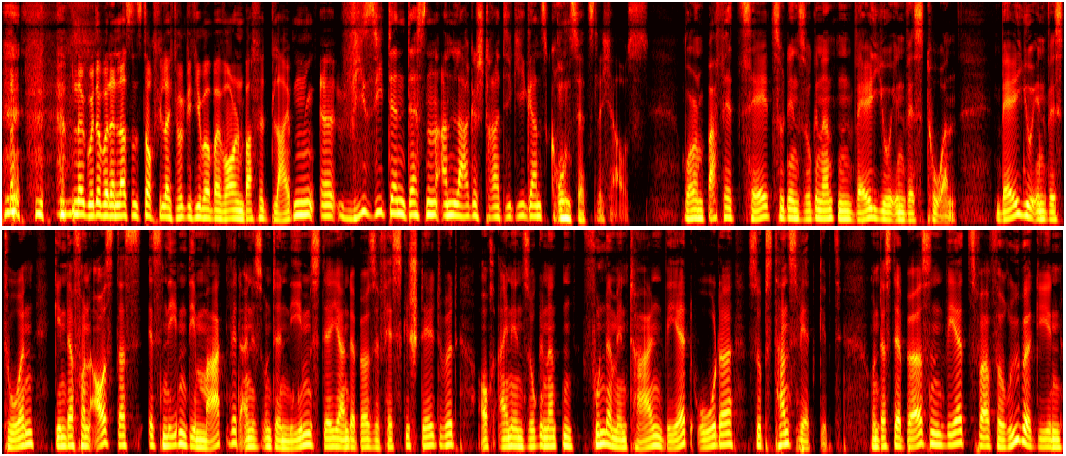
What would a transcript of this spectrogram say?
Na gut, aber dann lass uns doch vielleicht wirklich lieber bei Warren Buffett bleiben. Äh, wie sieht denn dessen Anlagestrategie ganz grundsätzlich aus? Warren Buffett zählt zu den sogenannten Value-Investoren. Value-Investoren gehen davon aus, dass es neben dem Marktwert eines Unternehmens, der ja an der Börse festgestellt wird, auch einen sogenannten fundamentalen Wert oder Substanzwert gibt. Und dass der Börsenwert zwar vorübergehend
